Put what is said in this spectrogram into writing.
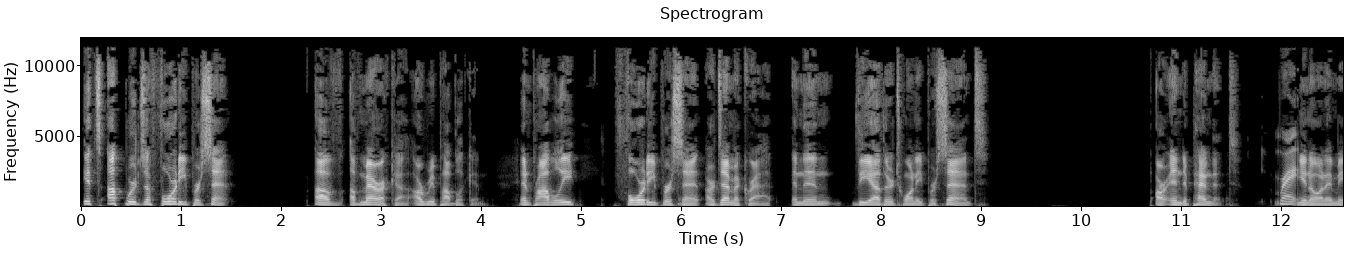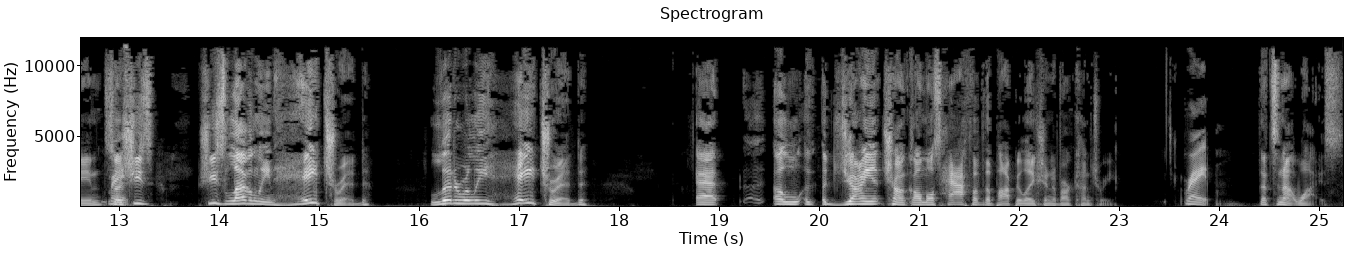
it's upwards of 40% of America are Republican and probably 40% are Democrat and then the other 20% are independent. Right. You know what I mean? So she's she's leveling hatred, literally hatred at a, a giant chunk, almost half of the population of our country. Right. That's not wise.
